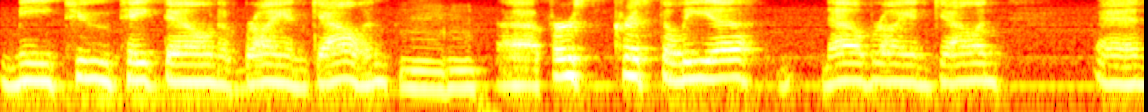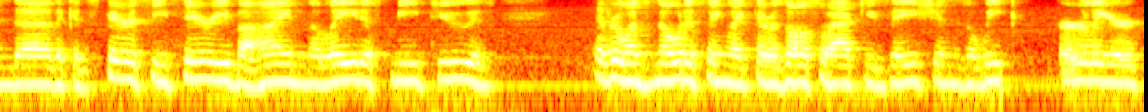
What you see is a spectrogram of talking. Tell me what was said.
Me Too takedown of Bryan Callen. Mm-hmm. Uh, first Chris D'Elia, now Bryan Callen, and uh, the conspiracy theory behind the latest Me Too is everyone's noticing like there was also accusations a week earlier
